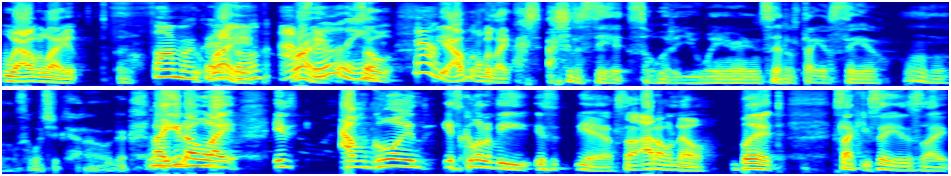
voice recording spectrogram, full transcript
Well, I'm like, far more critical. right. Absolutely. So yeah, yeah, I'm gonna be like, I, sh- I should have said. So what are you wearing instead of saying, mm, so what you got on? Girl? Like you know, Mhm. like it. I'm going. It's going to be. It's yeah. So I don't know, but it's like you say. It's like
